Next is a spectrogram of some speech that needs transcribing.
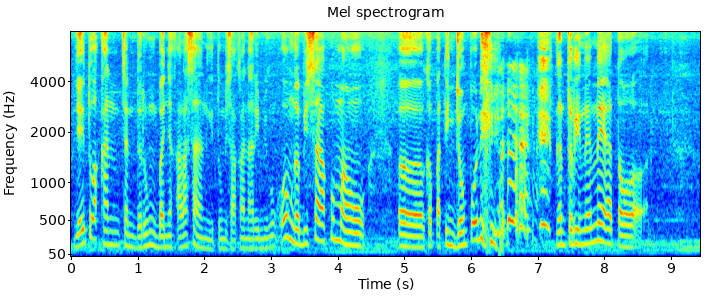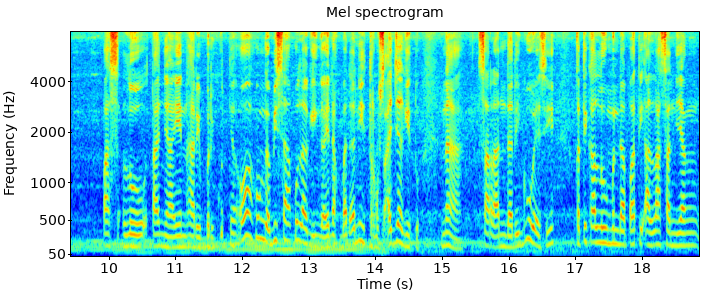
Dia itu akan cenderung banyak alasan gitu misalkan hari minggu oh nggak bisa aku mau eh, ke Patin Jompo nih. Nganterin nenek atau pas lu tanyain hari berikutnya oh aku nggak bisa aku lagi nggak enak badan nih terus aja gitu. Nah saran dari gue sih ketika lu mendapati alasan yang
